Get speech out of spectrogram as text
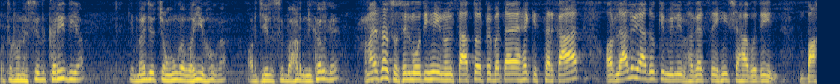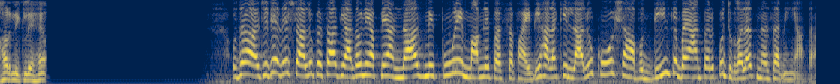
वो तो उन्होंने सिद्ध कर ही दिया कि मैं जो चाहूँगा वही होगा और जेल से बाहर निकल गए। हमारे साथ सुशील मोदी हैं इन्होंने साफ़ तौर पर बताया है कि सरकार और लालू यादव की मिली भगत से ही शहाबुद्दीन बाहर निकले हैं। उधर आरजेडी अध्यक्ष लालू प्रसाद यादव ने अपने अंदाज में पूरे मामले पर सफ़ाई दी हालाँकि लालू को शहाबुद्दीन के बयान पर कुछ गलत नज़र नहीं आता।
